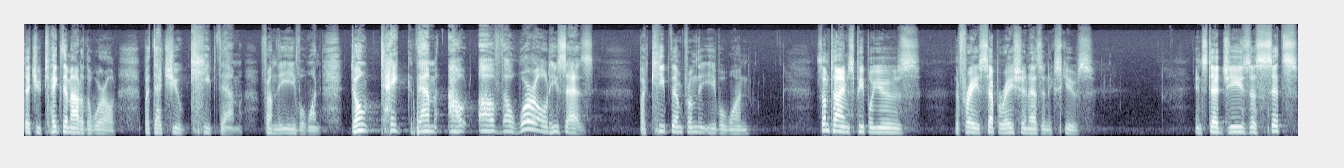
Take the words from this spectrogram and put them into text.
that you take them out of the world, but that you keep them from the evil one. Don't take them out of the world, he says, but keep them from the evil one. Sometimes people use the phrase separation as an excuse. Instead, Jesus sits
